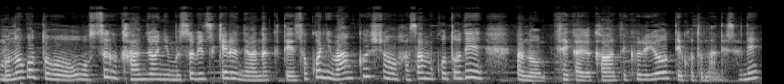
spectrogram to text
物事をすぐ感情に結びつけるんではなくてそこにワンクッションを挟むことであの世界が変わってくるよっていうことなんですよね。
